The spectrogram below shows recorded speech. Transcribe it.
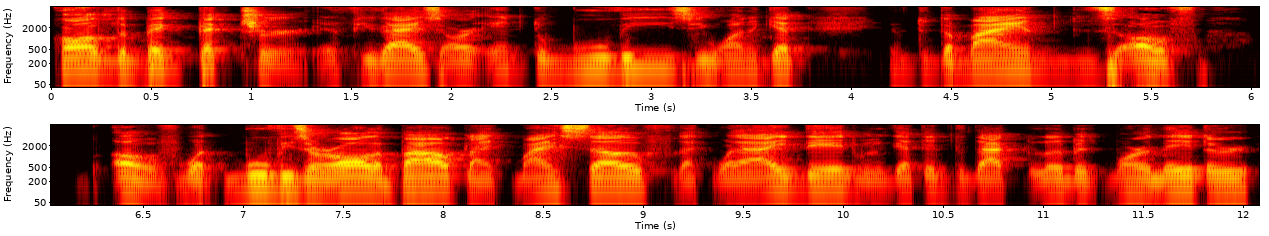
called The Big Picture. If you guys are into movies, you want to get into the minds of of what movies are all about, like myself, like what I did. We'll get into that a little bit more later.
